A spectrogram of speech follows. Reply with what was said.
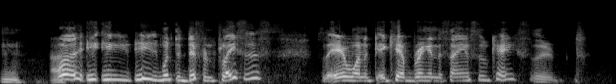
hmm. Uh, well, he, he he went to different places, so everyone it kept bringing the same suitcase. Or...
